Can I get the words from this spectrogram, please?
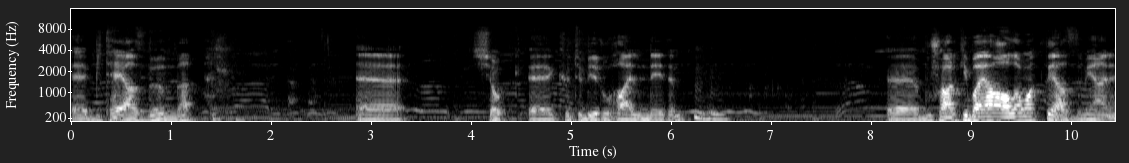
e, bite yazdığımda e, çok e, kötü bir ruh halindeydim. E, bu şarkıyı bayağı ağlamaklı yazdım yani.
